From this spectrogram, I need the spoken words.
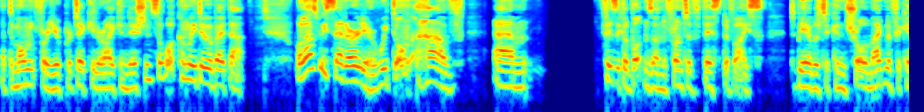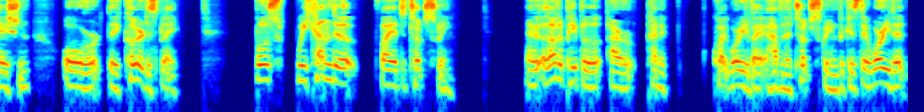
at the moment for your particular eye condition. So what can we do about that? Well, as we said earlier, we don't have um, physical buttons on the front of this device to be able to control magnification or the color display. But we can do it via the touchscreen. Now, a lot of people are kind of quite worried about having a touch screen because they're worried that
